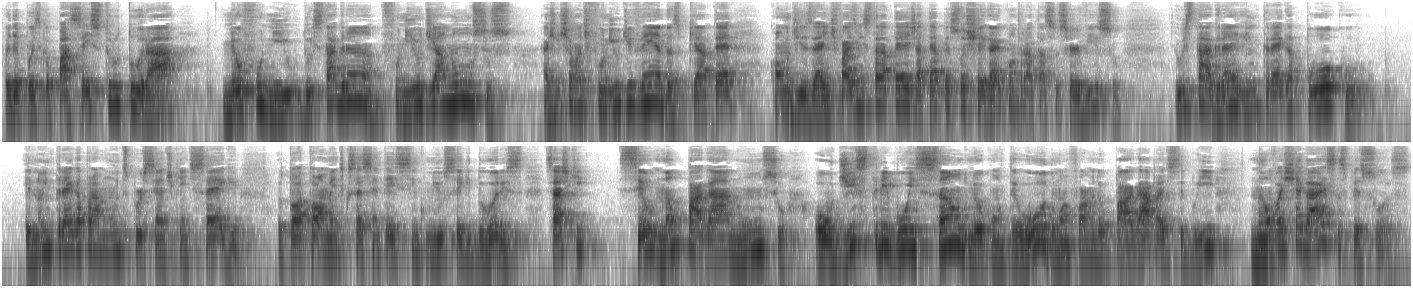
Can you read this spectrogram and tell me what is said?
foi depois que eu passei a estruturar meu funil do Instagram, funil de anúncios. A gente chama de funil de vendas, porque até, como diz, a gente faz uma estratégia até a pessoa chegar e contratar seu serviço. O Instagram, ele entrega pouco. Ele não entrega para muitos por cento de quem te segue. Eu tô atualmente com 65 mil seguidores. Você acha que se eu não pagar anúncio ou distribuição do meu conteúdo, uma forma de eu pagar para distribuir, não vai chegar a essas pessoas.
